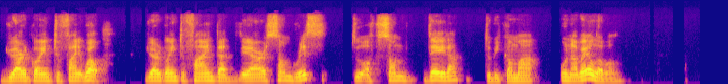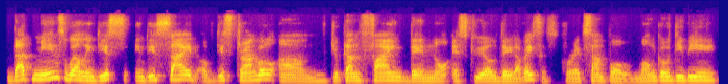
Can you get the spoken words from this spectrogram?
you are going to find, well, you are going to find that there are some risks to, of some data to become uh, unavailable. That means well in this in this side of this triangle um, you can find the NoSQL databases. For example mongodb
